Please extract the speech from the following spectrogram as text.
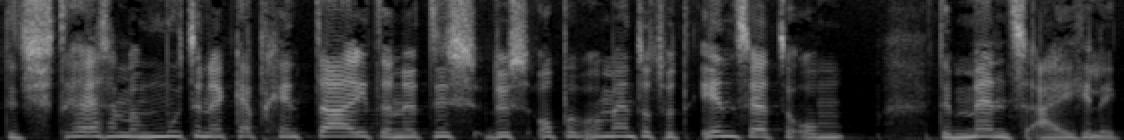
dit stress en we moeten en ik heb geen tijd. En het is dus op het moment dat we het inzetten om de mens eigenlijk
